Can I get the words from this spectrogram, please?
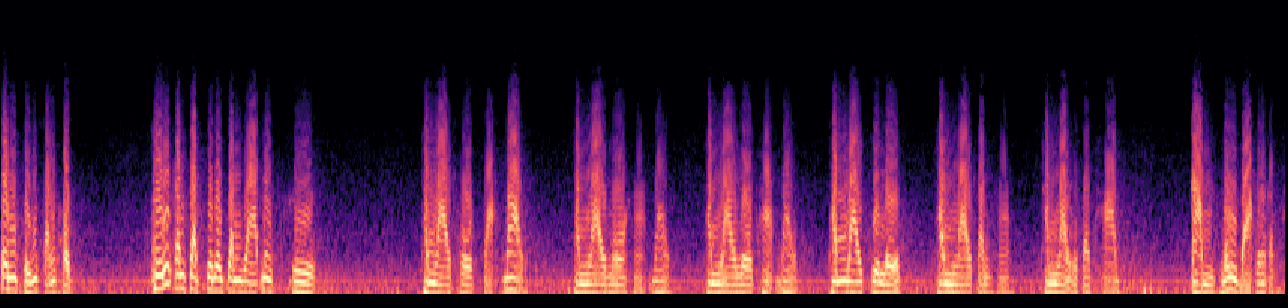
เป็นศีลสังคมศีลกำจัดกิเลสยังหยาบนั่นคือทำลายโทสะได้ทำลายโมหะได้ทำลายโลภะได้ทำลายกิเลสทำลายปัญหาทำลายอุปทาน กรรมไม่บากแล้วก็ท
